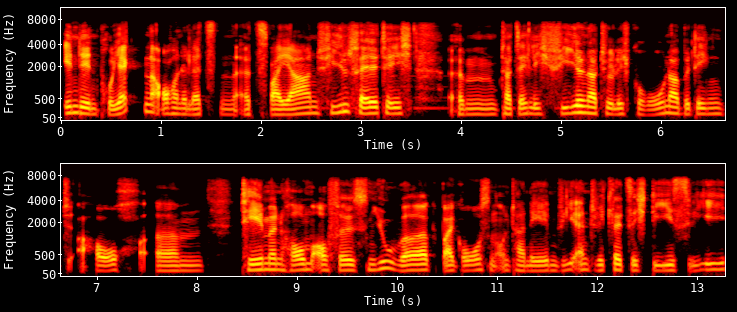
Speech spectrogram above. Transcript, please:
in den Projekten, auch in den letzten äh, zwei Jahren, vielfältig, ähm, tatsächlich viel natürlich Corona-bedingt, auch ähm, Themen Homeoffice, New Work bei großen Unternehmen. Wie entwickelt sich dies? Wie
